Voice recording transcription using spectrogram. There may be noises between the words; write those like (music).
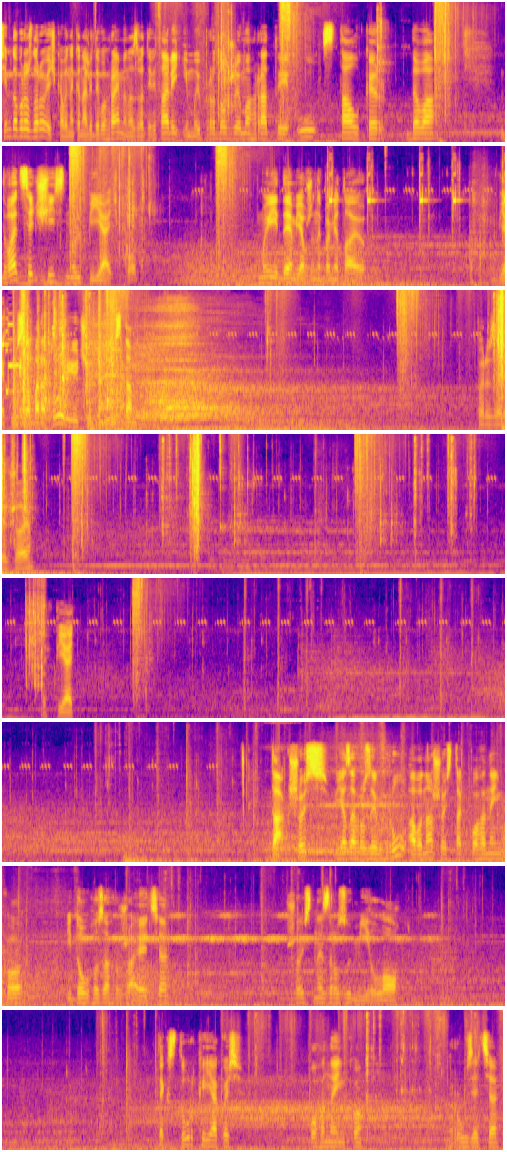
Всім доброго здоров'ячка, ви на каналі Дивограй, мене звати Віталій, і ми продовжуємо грати у Stalker 2. 2605 код. Ми йдемо, я вже не пам'ятаю, в якусь лабораторію чи кудись там. Перезаряджаємо. F5. Так, щось я загрузив гру, а вона щось так поганенько і довго загружається. Щось незрозуміло. Текстурки якось поганенько грузяться.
